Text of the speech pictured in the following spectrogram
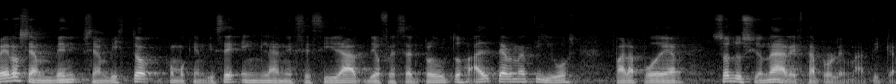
pero se han, visto, como quien dice, en la necesidad de ofrecer productos alternativos para poder solucionar esta problemática.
